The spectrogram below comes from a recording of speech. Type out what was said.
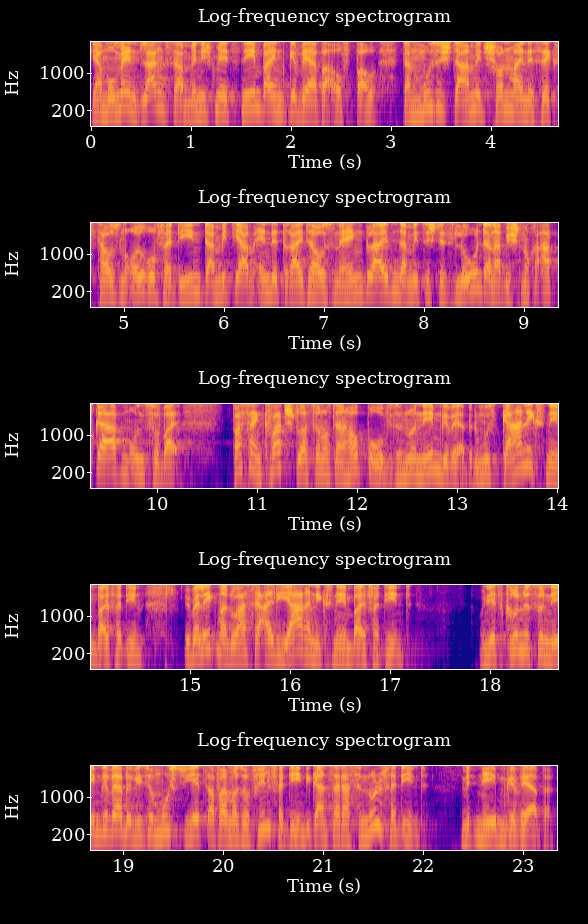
ja Moment, langsam, wenn ich mir jetzt nebenbei ein Gewerbe aufbaue, dann muss ich damit schon meine 6000 Euro verdienen, damit ja am Ende 3000 hängen bleiben, damit sich das lohnt, dann habe ich noch Abgaben und so weiter. Was ein Quatsch, du hast doch noch deinen Hauptberuf, ist doch nur ein Nebengewerbe, du musst gar nichts nebenbei verdienen. Überleg mal, du hast ja all die Jahre nichts nebenbei verdient. Und jetzt gründest du ein Nebengewerbe, wieso musst du jetzt auf einmal so viel verdienen? Die ganze Zeit hast du null verdient mit Nebengewerbe,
